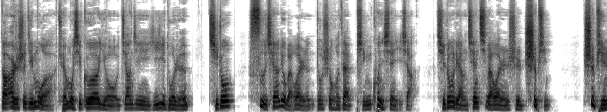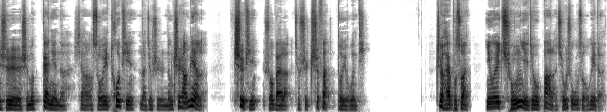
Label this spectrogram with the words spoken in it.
到二十世纪末啊，全墨西哥有将近一亿多人，其中四千六百万人都生活在贫困线以下，其中两千七百万人是赤贫。赤贫是什么概念呢？像所谓脱贫，那就是能吃上面了。赤贫说白了就是吃饭都有问题。这还不算，因为穷也就罢了，穷是无所谓的。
